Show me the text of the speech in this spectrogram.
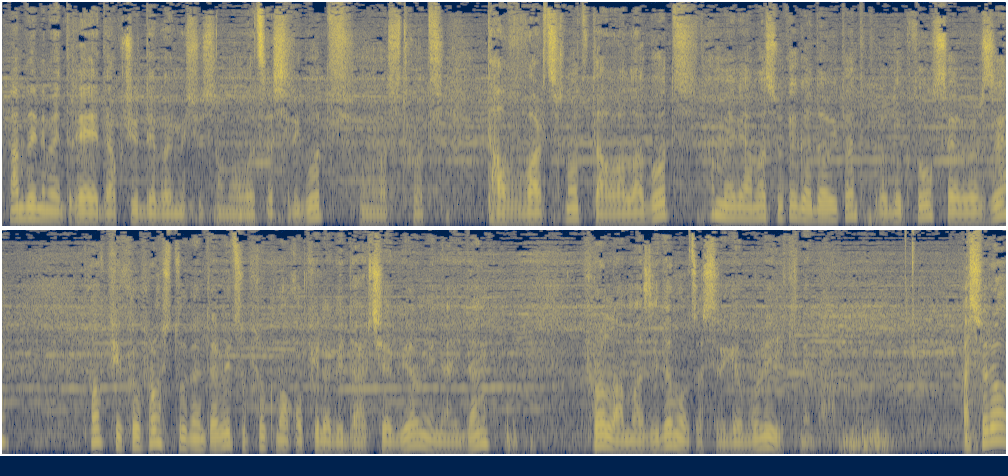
რამდენიმე დღე დაგჭირდება იმისთვის რომ მოვაწესრიგოთ, ასე ვთქვათ, დავვარცხნოთ, დავალაგოთ და მე ამას უკვე გადავიტანთ პროდუქტულ სერვერზე. და ვფიქრობ რომ სტუდენტებიც უფრო კმაყოფილები დარჩებიან ვინაიდან უფრო ლამაზი და მოწესრიგებული იქნება. ასე რომ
